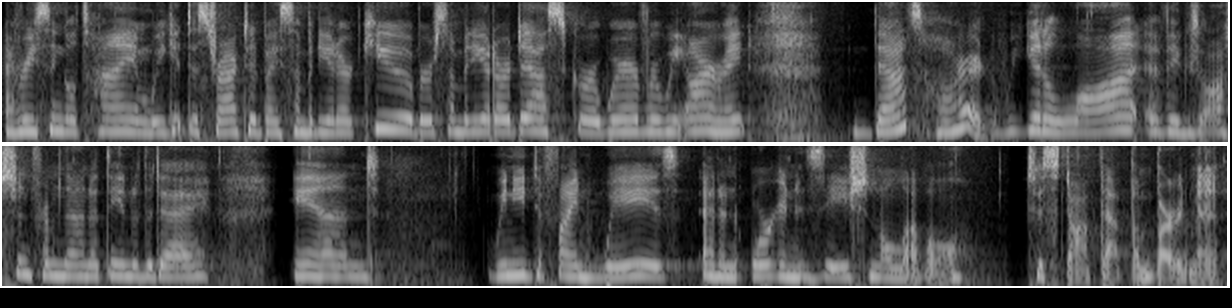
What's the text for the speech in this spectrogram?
every single time we get distracted by somebody at our cube or somebody at our desk or wherever we are, right? That's hard. We get a lot of exhaustion from that at the end of the day. And we need to find ways at an organizational level to stop that bombardment.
